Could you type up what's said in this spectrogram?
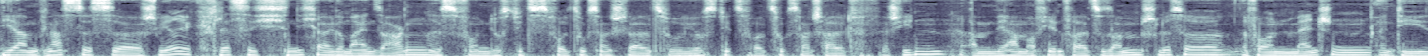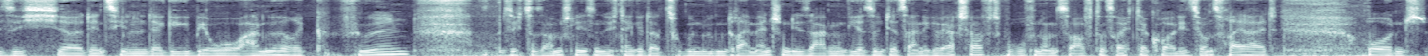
Ja, im Knast ist äh, schwierig, lässt sich nicht allgemein sagen, ist von Justizvollzugsanstalt zu Justizvollzugsanstalt verschieden. Ähm, wir haben auf jeden Fall Zusammenschlüsse von Menschen, die sich äh, den Zielen der GGBO angehörig fühlen, sich zusammenschließen. Ich denke, dazu genügen drei Menschen, die sagen, wir sind jetzt eine Gewerkschaft, berufen uns auf das Recht der Koalitionsfreiheit und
